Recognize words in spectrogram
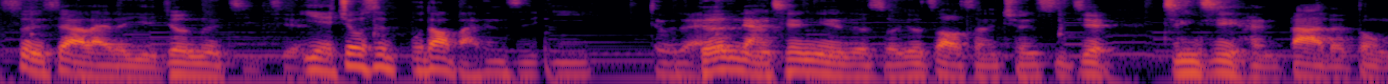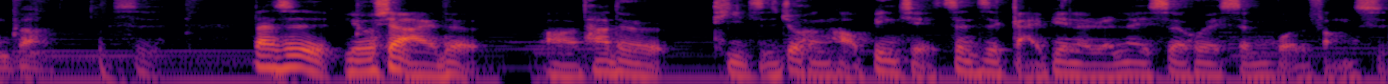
剩下来的也就那几间，也就是不到百分之一。对不对？可是两千年的时候就造成全世界经济很大的动荡。是，但是留下来的啊，它的体质就很好，并且甚至改变了人类社会生活的方式。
